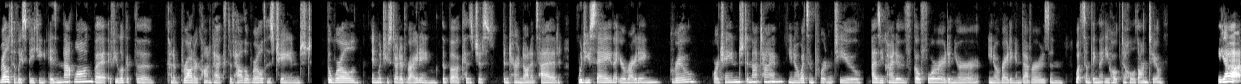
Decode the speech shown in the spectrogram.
relatively speaking, isn't that long. But if you look at the kind of broader context of how the world has changed, the world in which you started writing the book has just been turned on its head. Would you say that your writing grew or changed in that time? You know, what's important to you as you kind of go forward in your, you know, writing endeavors and what's something that you hope to hold on to? Yeah,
